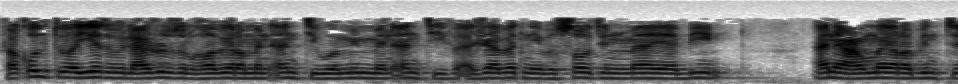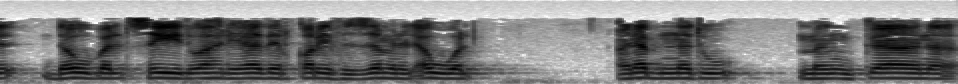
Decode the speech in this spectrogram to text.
فقلت أيته العجوز الغابرة من أنت وممن أنت؟ فأجابتني بصوت ما يبين. أنا عميرة بنت دوبل سيد أهل هذه القرية في الزمن الأول. أنا ابنة من كان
